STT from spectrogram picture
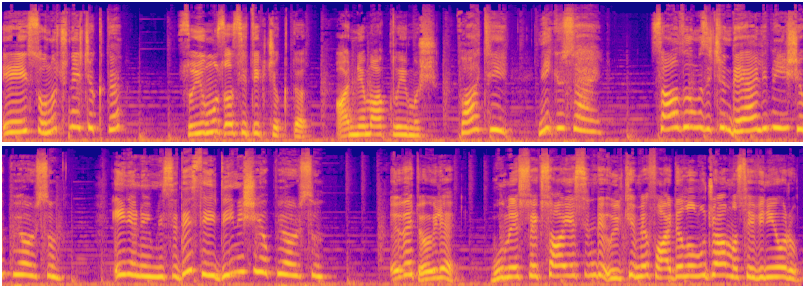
E sonuç ne çıktı? Suyumuz asitik çıktı. Annem haklıymış. Fatih, ne güzel. Sağlığımız için değerli bir iş yapıyorsun. En önemlisi de sevdiğin işi yapıyorsun. Evet öyle. Bu meslek sayesinde ülkeme faydalı olacağıma seviniyorum.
